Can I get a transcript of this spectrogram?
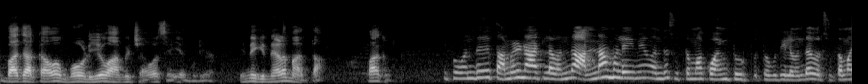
பாஜகவோ மோடியோ அமித்ஷாவோ செய்ய முடியாது. இன்னைக்கு நிலைமை அதுதான் பார்க்கலாம். இப்போ வந்து தமிழ்நாட்டுல வந்து அண்ணாமலையுமே வந்து சுத்தமா கோயம்புத்தூர் தொகுதியில வந்து அவர் சுத்தமா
